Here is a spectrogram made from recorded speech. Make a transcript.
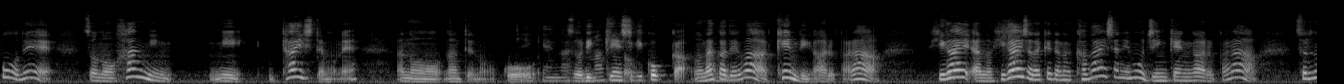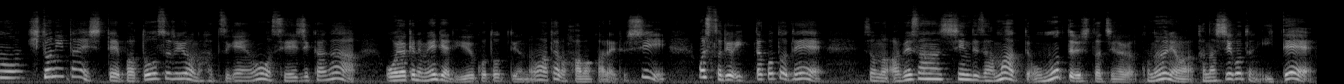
方でその犯人に対してもねあのなんていうのこうそう立憲主義国家の中では権利があるから、被害あの被害者だけでなく加害者にも人権があるからそれの人に対して罵倒するような発言を政治家が公のメディアで言うことっていうのは多分はばかれるしもしそれを言ったことでその安倍さん死んでざまあって思ってる人たちがこの世には悲しいことにいて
